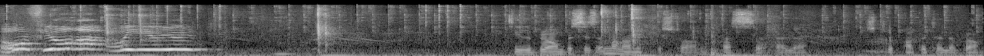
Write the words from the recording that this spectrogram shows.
Oh, Fiora! Uiuiui! Die LeBlanc bist jetzt immer noch nicht gestorben. Was zur Hölle? Stirb mal bitte, LeBlanc.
